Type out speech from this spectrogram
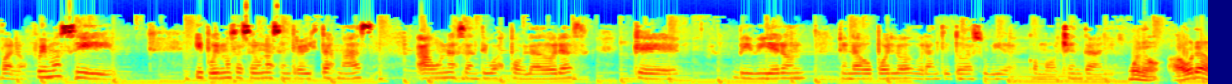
Bueno, fuimos y, y pudimos hacer unas entrevistas más a unas antiguas pobladoras que vivieron en Lago Pueblo durante toda su vida, como 80 años. Bueno, ahora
